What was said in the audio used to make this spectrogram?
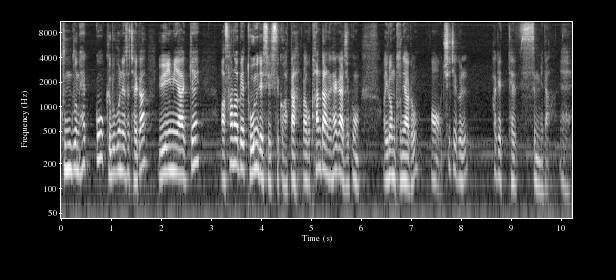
궁금했고 그 부분에서 제가 유의미하게 어, 산업에 도움이 될 수 있을 것 같다라고 판단을 해가지고 어, 이런 분야로 어, 취직을 하게 됐습니다. 예.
